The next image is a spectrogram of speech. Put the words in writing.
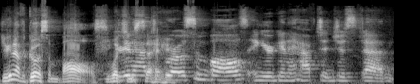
You're gonna have to grow some balls. What you're gonna you have to grow some balls, and you're gonna have to just. Um,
